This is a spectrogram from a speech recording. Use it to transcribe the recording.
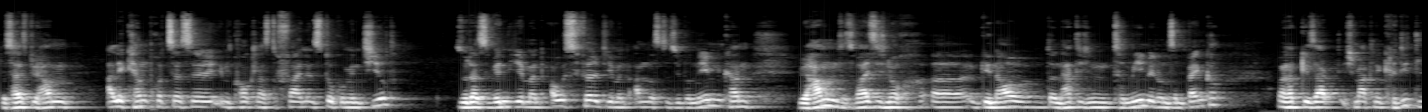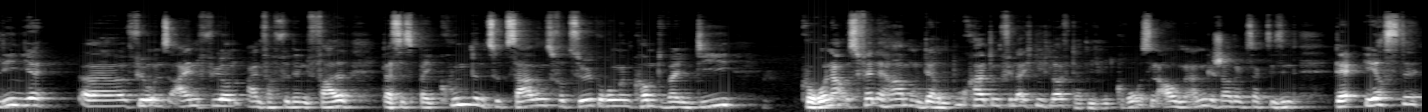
Das heißt, wir haben alle Kernprozesse im Core Cluster Finance dokumentiert, sodass wenn jemand ausfällt, jemand anders das übernehmen kann. Wir haben, das weiß ich noch äh, genau, dann hatte ich einen Termin mit unserem Banker und habe gesagt, ich mag eine Kreditlinie äh, für uns einführen, einfach für den Fall, dass es bei Kunden zu Zahlungsverzögerungen kommt, weil die Corona-Ausfälle haben und deren Buchhaltung vielleicht nicht läuft. Er hat mich mit großen Augen angeschaut und gesagt, Sie sind der Erste,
